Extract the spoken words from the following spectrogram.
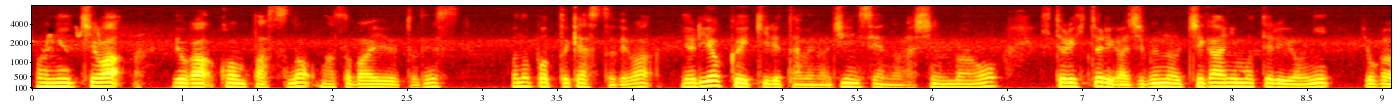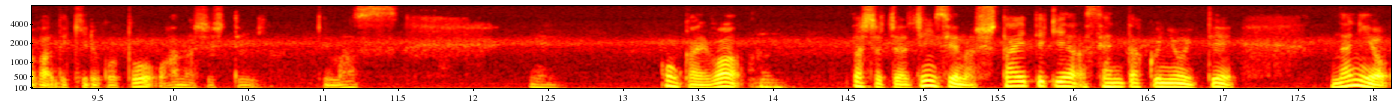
こんにちは。ヨガコンパスの的場優斗です。このポッドキャストでは、よりよく生きるための人生の羅針盤を一人一人が自分の内側に持てるようにヨガができることをお話ししていきます。えー今回は、私たちは人生の主体的な選択において、何を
